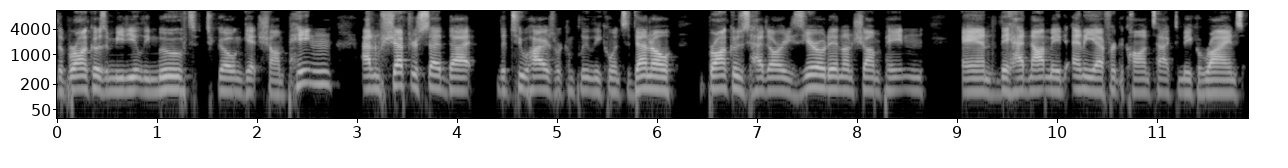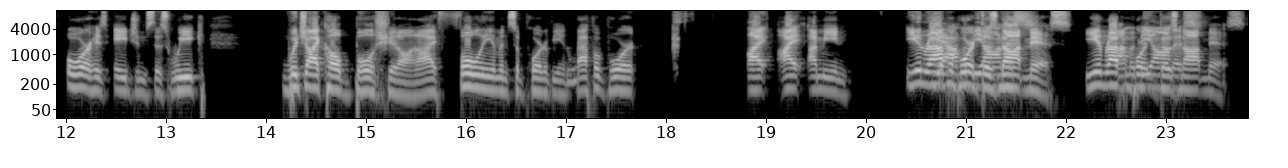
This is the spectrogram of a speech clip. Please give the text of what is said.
the Broncos immediately moved to go and get Sean Payton. Adam Schefter said that the two hires were completely coincidental. Broncos had already zeroed in on Sean Payton, and they had not made any effort to contact DeMeco Ryans or his agents this week, which I call bullshit on. I fully am in support of Ian Rapoport. I I I mean, Ian Yeah, Rapoport be does not miss. Ian Rapoport be does honest. not miss.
